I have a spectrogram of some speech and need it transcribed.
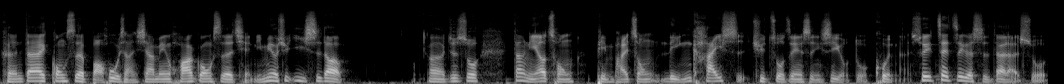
可能待在公司的保护伞下面花公司的钱，你没有去意识到。呃，就是说，当你要从品牌从零开始去做这件事情是有多困难，所以在这个时代来说，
